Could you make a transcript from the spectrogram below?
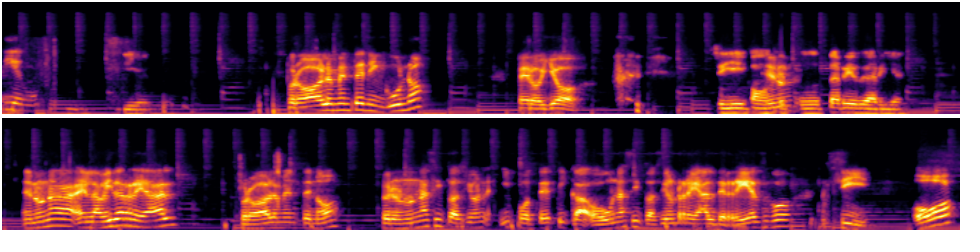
Diego. Diego. Probablemente ninguno, pero yo. Sí, como En que un- tú te arriesgarías. En una en la vida real probablemente no, pero en una situación hipotética o una situación real de riesgo, sí. O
